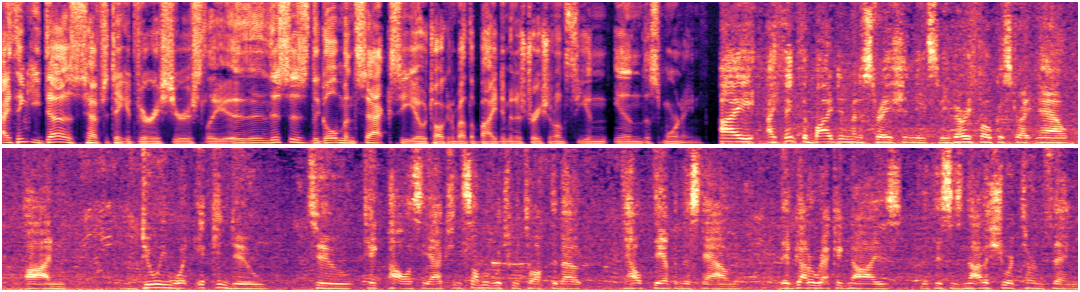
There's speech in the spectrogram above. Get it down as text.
I, think he does have to take it very seriously. Uh, this is the Goldman Sachs CEO talking about the Biden administration on CNN this morning. I, I think the Biden administration needs to be very focused right now on doing what it can do to take policy action, some of which we talked about to help dampen this down. They've got to recognize that this is not a short-term thing.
